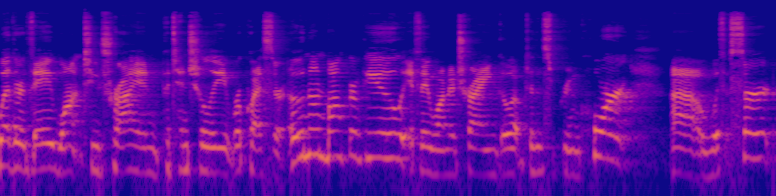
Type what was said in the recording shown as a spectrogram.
whether they want to try and potentially request their own en banc review, if they want to try and go up to the Supreme Court uh, with a cert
